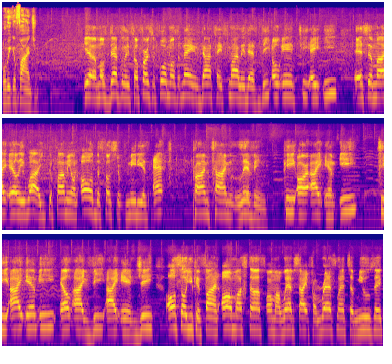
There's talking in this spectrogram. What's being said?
where we can find you. Yeah, most definitely. So first and foremost, the name Dontae Smiley. That's D O N T A E S M I L E Y. You can find me on all the social medias at Primetime Living. P R I M E T I M E L I V I N G. Also, you can find all my stuff on my website from wrestling to music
